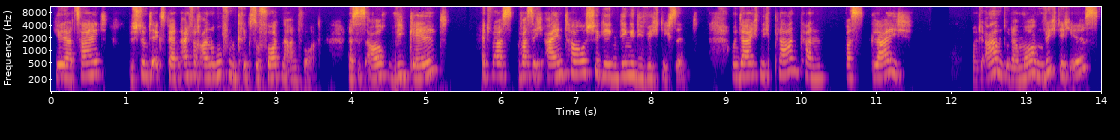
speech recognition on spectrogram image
jederzeit bestimmte Experten einfach anrufen und kriege sofort eine Antwort. Das ist auch wie Geld etwas, was ich eintausche gegen Dinge, die wichtig sind. Und da ich nicht planen kann, was gleich heute Abend oder morgen wichtig ist,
